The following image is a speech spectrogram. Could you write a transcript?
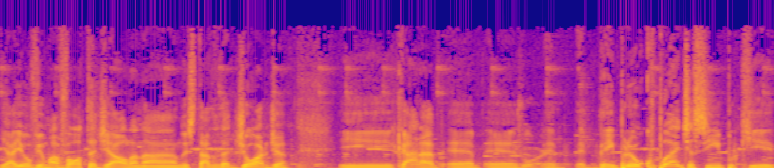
E aí eu vi uma volta de aula na- no estado da Georgia. E, cara, é, é- é- é bem preocupante, assim, porque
